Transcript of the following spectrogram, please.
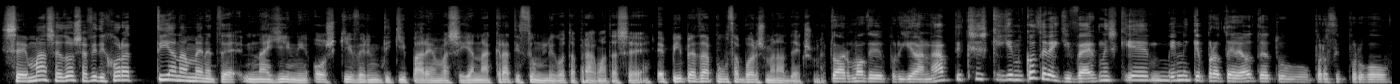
Σε εμάς εδώ, σε αυτή τη χώρα, τι αναμένεται να γίνει ως κυβερνητική παρέμβαση για να κρατηθούν λίγο τα πράγματα σε επίπεδα που θα μπορέσουμε να αντέξουμε; Το αρμόδιο Υπουργείο Ανάπτυξης και γενικότερα η κυβέρνηση και είναι και προτεραιότητα του Πρωθυπουργού.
